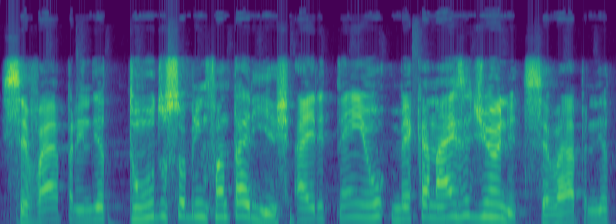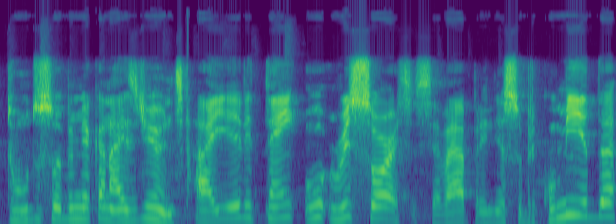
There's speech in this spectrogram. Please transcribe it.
Você vai aprender tudo sobre infantarias. Aí ele tem o Mechanized Unit. Você vai aprender tudo sobre Mechanized Units. Aí ele tem o Resources. Você vai aprender sobre comida,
